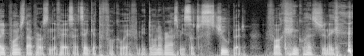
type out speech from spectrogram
I'd punch that person in the face. I'd say, "Get the fuck away from me! Don't ever ask me such a stupid fucking question again."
